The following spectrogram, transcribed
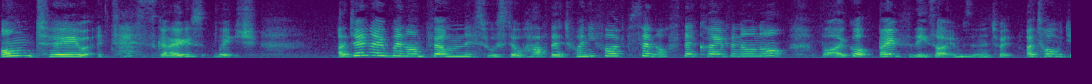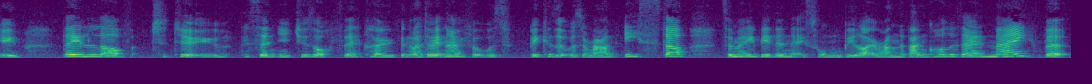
on to Tesco's, which I don't know when I'm filming this will still have their 25% off their clothing or not, but I got both of these items in the twit. I told you, they love to do percentages off their clothing. I don't know if it was because it was around Easter, so maybe the next one will be like around the bank holiday in May, but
